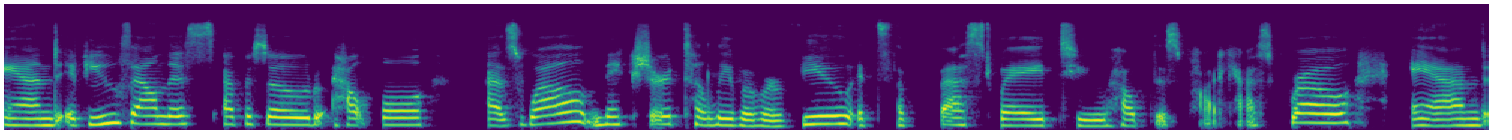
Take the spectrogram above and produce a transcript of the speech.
And if you found this episode helpful, as well, make sure to leave a review. It's the best way to help this podcast grow. And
